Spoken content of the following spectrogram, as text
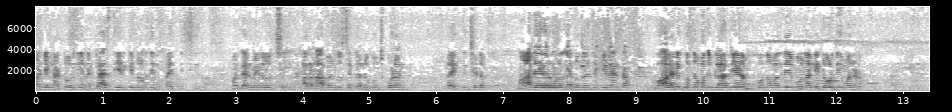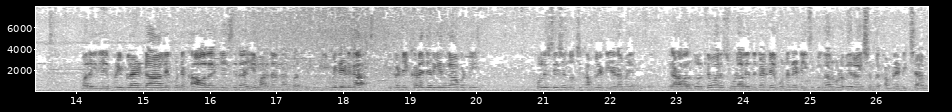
బండి నా డోర్ తీయన గ్లాస్ తీయడానికి డోర్ తీయడానికి ప్రయత్నించారు. మా గన్మెన్లు వచ్చి అలా నా పని చూస్తే గన్ను గుంజుకోవడానికి ప్రయత్నించడం మా దగ్గర కూడా గన్ను ఉందని చెప్పిరంట. వాళ్ళని కొంతమంది బ్లాక్ చేయడం కొంతమంది ఏమో నన్ను డోర్ తీయమనడం. మరి ఇది ప్రీ ప్లాన్డా లేకుంటే కావాలని చేసిరా ఏం అర్థం కాని పరిస్థితి. ఇమీడియట్గా ఇక్కడ ఇక్కడే జరిగింది కాబట్టి పోలీస్ స్టేషన్ వచ్చి కంప్లైంట్ ఇవ్వడమైంది ఇక్కడ వాళ్ళు దొరికే వారు చూడాలి. ఎందుకంటే మొన్ననే డీసీపీ గారు కూడా వేరే విషయంలో కంప్లైంట్ ఇచ్చాను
